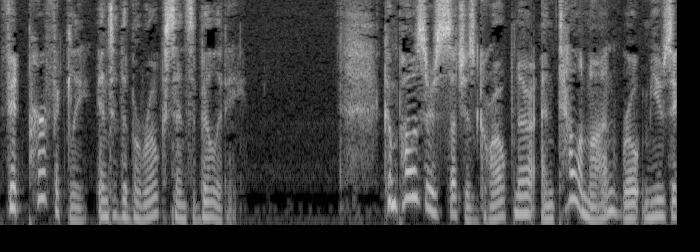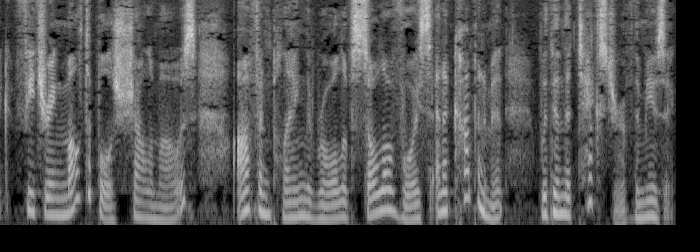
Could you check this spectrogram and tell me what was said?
fit perfectly into the Baroque sensibility. Composers such as Graupner and Telemann wrote music featuring multiple chalumeaus, often playing the role of solo voice and accompaniment within the texture of the music.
